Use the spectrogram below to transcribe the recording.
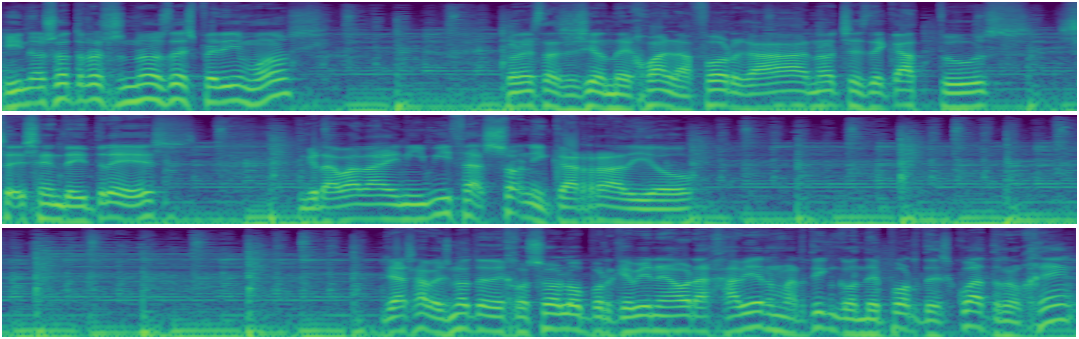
Y nosotros nos despedimos con esta sesión de Juan Laforga, Noches de Cactus 63, grabada en Ibiza Sónica Radio. Ya sabes, no te dejo solo porque viene ahora Javier Martín con Deportes 4G.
